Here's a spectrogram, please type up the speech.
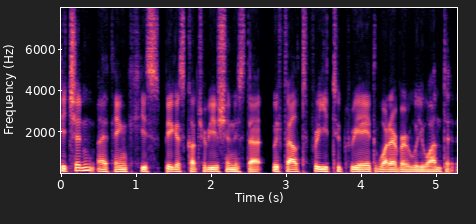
kitchen. I think his biggest contribution is that we felt free to create whatever we wanted.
